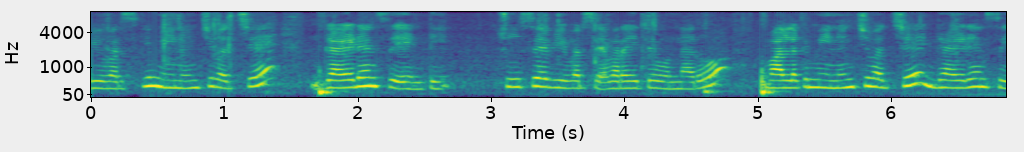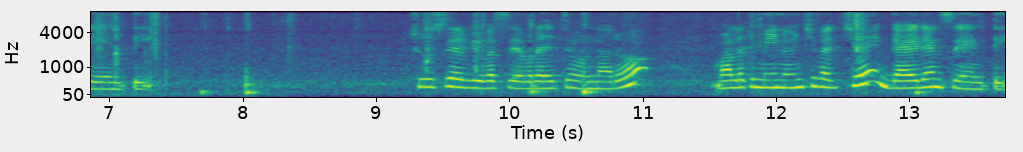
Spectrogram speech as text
వ్యూవర్స్కి మీ నుంచి వచ్చే గైడెన్స్ ఏంటి? చూసే వ్యూవర్స్ ఎవరైతే ఉన్నారో వాళ్ళకి మీ నుంచి వచ్చే గైడెన్స్ ఏంటి? చూసే వ్యూవర్స్ ఎవరైతే ఉన్నారో వాళ్ళకి మీ నుంచి వచ్చే గైడెన్స్ ఏంటి?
